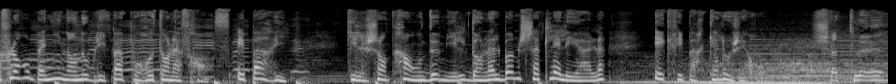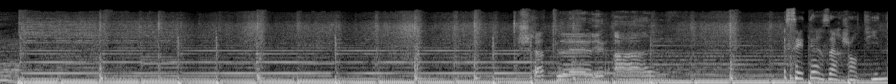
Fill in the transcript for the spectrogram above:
Florent Pagny n'en oublie pas pour autant la France et Paris, qu'il chantera en 2000 dans l'album Châtelet Léal, écrit par Calogero. Châtelet. Châtelet les Halles. Ces terres argentines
